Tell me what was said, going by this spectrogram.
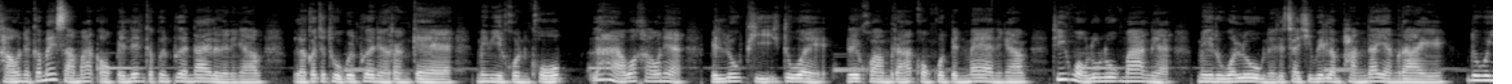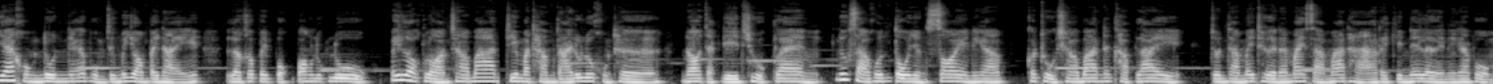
เขาเนี่ยก็ไม่สามารถออกไปเล่นกับเพื่อนๆได้เลยนะครับ แล้วก็จะถูกเพื่อนๆเนี่ยรังแกไม่มีคนคบ และหาว่าเขาเนี่ยเป็นลูกผีอีกด้วยด้วยความรักของคนเป็นแม่นะครับ ที่ห่วงลูกๆมากเนี่ย ไม่รู้ว่าลูกเนี่ยจะใช้ชีวิตลำพังได้อย่างไรดูวิญญาของนุนนะครับผมจึงไม่ยอมไปไหน แล้วก็ไปปกป้องลูกๆ ไปหลอกหลอนชาวบ้านที่มาทำร้ายลูกๆของเธอ นอกจากดีที่ถูกแกล้ง ลูกสาวคนโตอย่างสร้อยนะครับ ก็ถูกชาวบ้านทั้งขับไล่จนทำให้เธอนั้นไม่สามารถหาอะไรกินได้เลยนะครับผม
